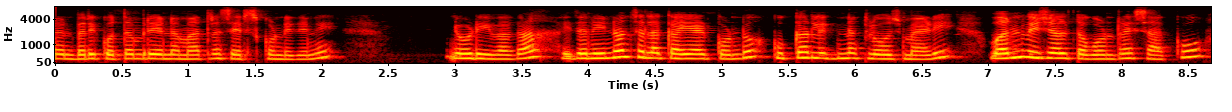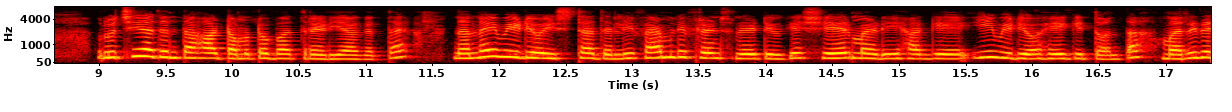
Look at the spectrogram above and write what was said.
ನಾನು ಬರೀ ಕೊತ್ತಂಬರಿಯನ್ನು ಮಾತ್ರ ಸೇರಿಸ್ಕೊಂಡಿದ್ದೀನಿ. ನೋಡಿ ಇವಾಗ ಇದನ್ನು ಇನ್ನೊಂದು ಸಲ ಕೈ ಆಡಿಕೊಂಡು ಕುಕ್ಕರ್ ಲಿಗ್ನ ಕ್ಲೋಸ್ ಮಾಡಿ ಒಂದು ವಿಷಲ್ ತೊಗೊಂಡ್ರೆ ಸಾಕು. ರುಚಿಯಾದಂತಹ ಟೊಮೊಟೊ ಬಾತ್ ರೆಡಿ ಆಗುತ್ತೆ. ನನ್ನ ಈ ವಿಡಿಯೋ ಇಷ್ಟದಲ್ಲಿ ಫ್ಯಾಮಿಲಿ ಫ್ರೆಂಡ್ಸ್ ರಿಲೇಟಿವ್ಗೆ ಶೇರ್ ಮಾಡಿ, ಹಾಗೆ ಈ ವಿಡಿಯೋ ಹೇಗಿತ್ತು ಅಂತ ಮರಿದೆ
